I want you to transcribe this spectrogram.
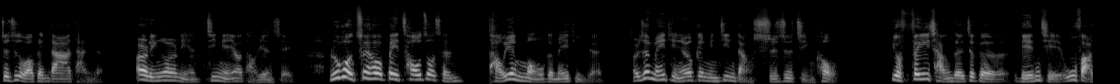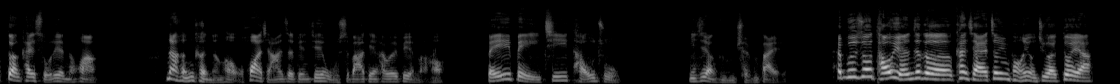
这就是我要跟大家谈的。二零二二年，今年要讨厌谁？如果最后被操作成讨厌某个媒体人，而这媒体人又跟民进党十指紧扣，又非常的这个连结，无法断开锁链的话，那很可能哈，我话讲在这边，今天五十八天还会变嘛哈？北北基桃主。民进党可能全败了，还不是说桃园这个看起来郑运鹏很有机会？对啊，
